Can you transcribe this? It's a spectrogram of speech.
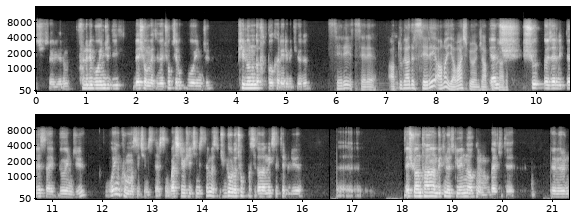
şey söylüyorum. Fullü bir oyuncu değil. 5-10 metrede çok çabuk bir oyuncu. Pirlo'nun da futbol kariyeri bitiyordu. Seri seri. Abdülkadir seri ama yavaş bir oyuncu Yani Abdülkadir. şu, şu özelliklere sahip bir oyuncuyu oyun kurması için istersin. Başka bir şey için istemezsin. Çünkü orada çok basit adam eksiltebiliyor. Ee, ve şu an tamamen bütün özgüvenini aldın onun. Belki de Ömür'ün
